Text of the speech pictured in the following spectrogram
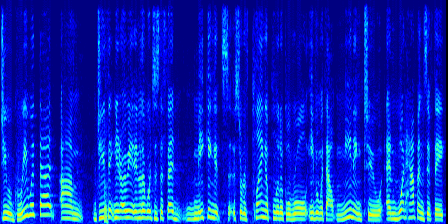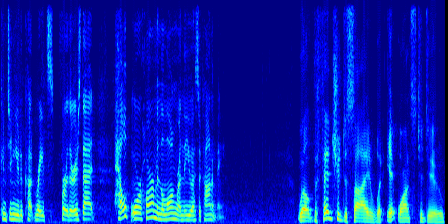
Do you agree with that? Um, do you think, you know, I mean, in other words, is the Fed making it sort of playing a political role even without meaning to? And what happens if they continue to cut rates further? Is that help or harm in the long run the U.S. economy? Well, the Fed should decide what it wants to do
